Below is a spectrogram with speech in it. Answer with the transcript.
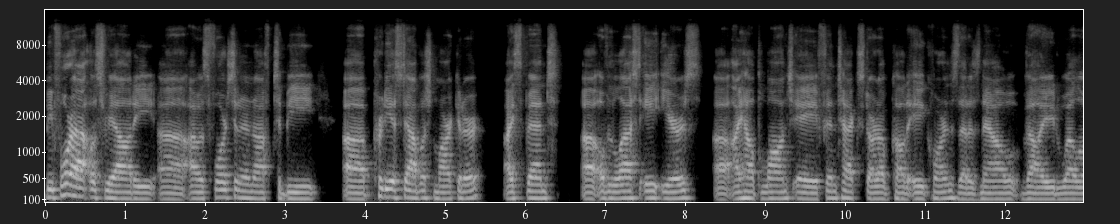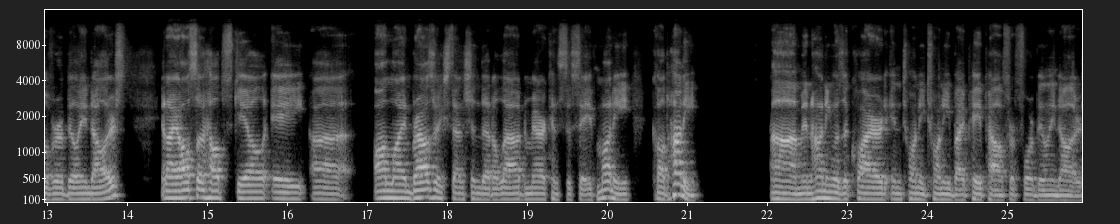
before atlas reality uh, i was fortunate enough to be a pretty established marketer i spent uh, over the last eight years uh, i helped launch a fintech startup called acorns that is now valued well over a billion dollars and i also helped scale a uh, online browser extension that allowed americans to save money called honey um, and Honey was acquired in 2020 by PayPal for $4 billion.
